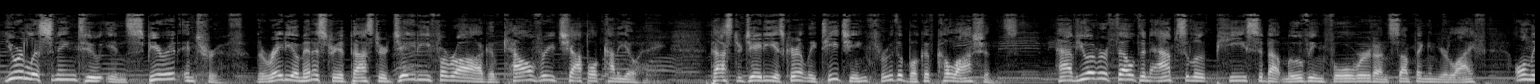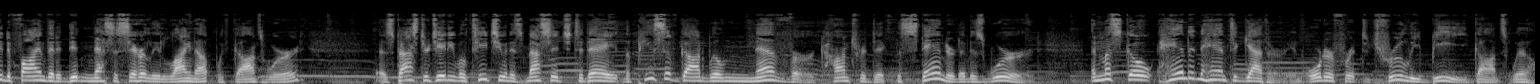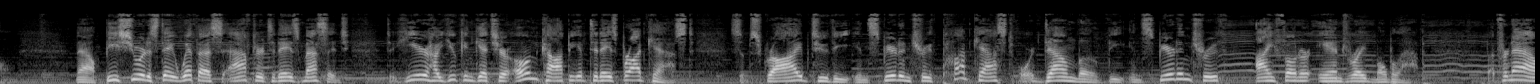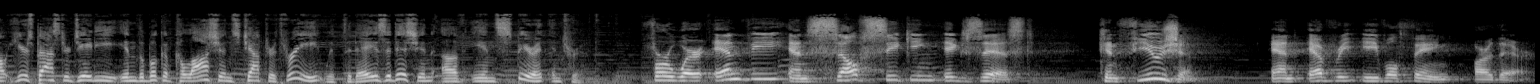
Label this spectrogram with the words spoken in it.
You're listening to In Spirit and Truth, the radio ministry of Pastor J.D. Farag of Calvary Chapel, Kaneohe. Pastor J.D. is currently teaching through the book of Colossians. Have you ever felt an absolute peace about moving forward on something in your life, only to find that it didn't necessarily line up with God's Word? As Pastor JD will teach you in his message today, the peace of God will never contradict the standard of his word and must go hand in hand together in order for it to truly be God's will. Now, be sure to stay with us after today's message to hear how you can get your own copy of today's broadcast. Subscribe to the In Spirit and Truth podcast or download the In Spirit and Truth iPhone or Android mobile app. But for now, here's Pastor JD in the book of Colossians chapter 3 with today's edition of In Spirit and Truth. For where envy and self-seeking exist, confusion and every evil thing are there.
